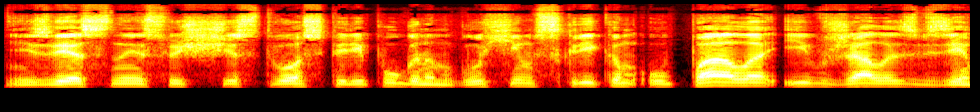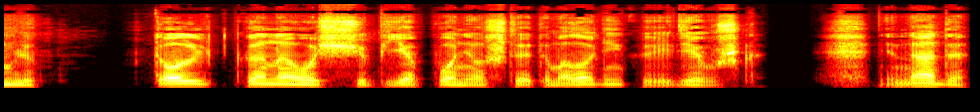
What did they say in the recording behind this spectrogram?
Неизвестное существо с перепуганным глухим вскриком упало и вжалось в землю. Только на ощупь я понял, что это молоденькая девушка. — Не надо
